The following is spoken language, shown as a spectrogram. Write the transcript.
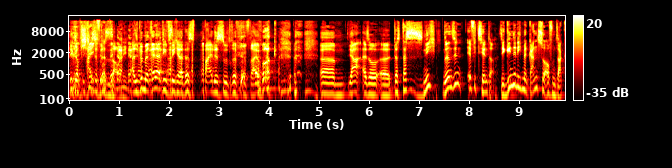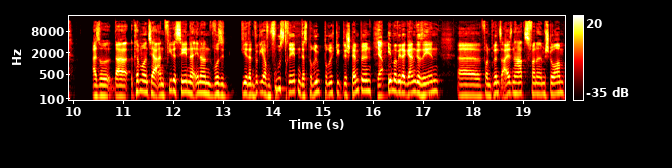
Ich glaube, Scheiße fressen ist auch nicht. Also ich bin mir relativ sicher, dass beides zutrifft für Freiburg. ähm, ja, also äh, das, das ist es nicht, sondern sind effizienter. Sie gehen dir nicht mehr ganz so auf den Sack. Also da können wir uns ja an viele Szenen erinnern, wo sie dir dann wirklich auf den Fuß treten, das berühmt-berüchtigte Stempeln, Ja. immer wieder gern gesehen, äh, von Prinz Eisenharz von im Sturm.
